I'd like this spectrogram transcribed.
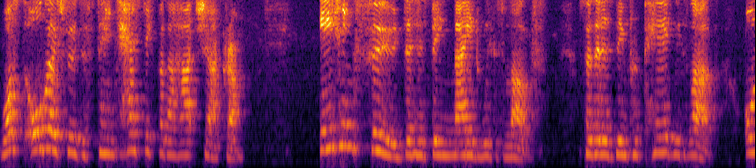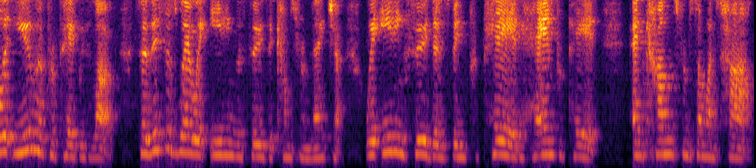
whilst all those foods are fantastic for the heart chakra, eating food that has been made with love, so that has been prepared with love, or that you have prepared with love, so this is where we're eating the food that comes from nature. We're eating food that has been prepared, hand prepared, and comes from someone's heart.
